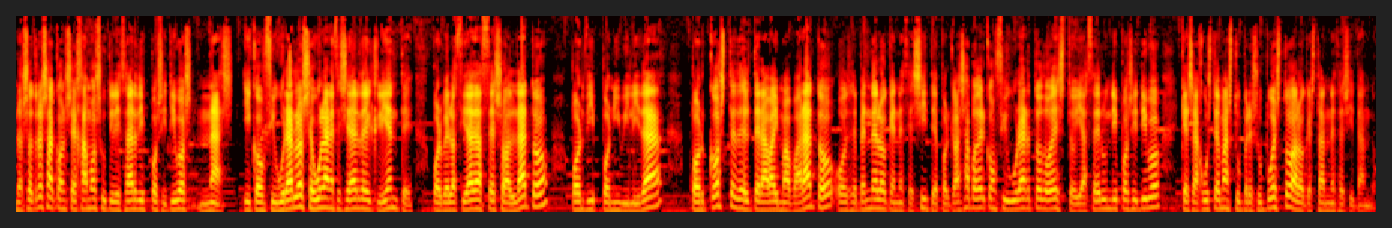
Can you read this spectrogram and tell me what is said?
nosotros aconsejamos utilizar dispositivos NAS y configurarlos según las necesidades del cliente, por velocidad de acceso al dato, por disponibilidad, por coste del terabyte más barato o depende de lo que necesites, porque vas a poder configurar todo esto y hacer un dispositivo que se ajuste más tu presupuesto a lo que estás necesitando.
